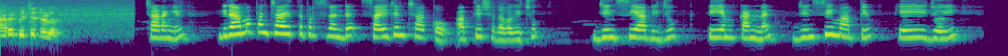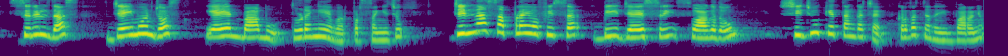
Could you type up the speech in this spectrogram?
ആരംഭിച്ചിട്ടുള്ളത്. ചടങ്ങിൽ ഗ്രാമപഞ്ചായത്ത് പ്രസിഡന്റ് സൈജൻ ചാക്കോ അധ്യക്ഷത വഹിച്ചു. Jinsiya Biju P M Kannan Jinsi Mathew K E Joy Cyril Das Jaimon Jose A N Babu തുടങ്ങിയവർ പ്രസംഗിച്ചു. ജില്ലാ സപ്ലൈ ഓഫീസർ ബി ജയശ്രീ സ്വാഗതവും ഷിജു കെ തങ്കച്ചൻ കൃതജ്ഞതയും പറഞ്ഞു.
